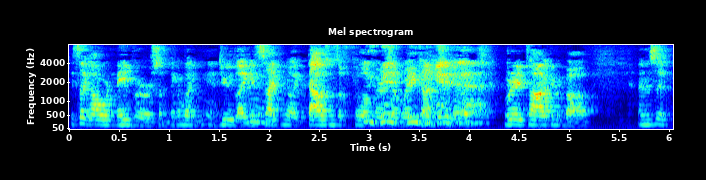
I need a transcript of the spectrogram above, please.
it's like our neighbor or something. I'm like, Yeah. dude, like it's like like thousands of kilometers away country. Yeah. Like, what are you talking about? And it's like,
